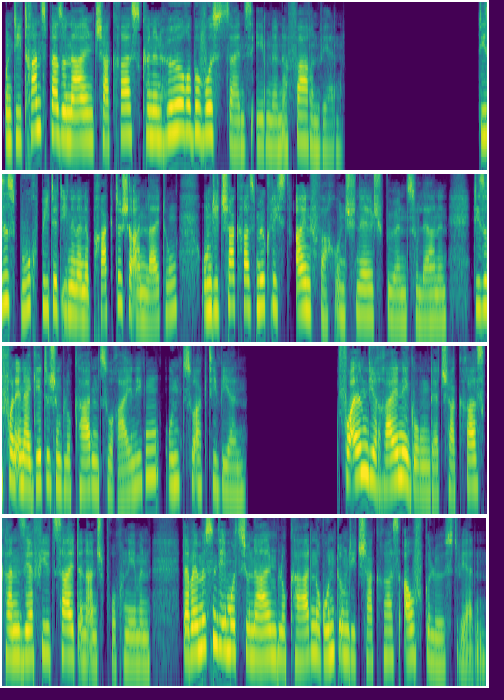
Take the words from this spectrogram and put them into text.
und die transpersonalen Chakras können höhere Bewusstseinsebenen erfahren werden. Dieses Buch bietet Ihnen eine praktische Anleitung, um die Chakras möglichst einfach und schnell spüren zu lernen, diese von energetischen Blockaden zu reinigen und zu aktivieren. Vor allem die Reinigung der Chakras kann sehr viel Zeit in Anspruch nehmen. Dabei müssen die emotionalen Blockaden rund um die Chakras aufgelöst werden.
